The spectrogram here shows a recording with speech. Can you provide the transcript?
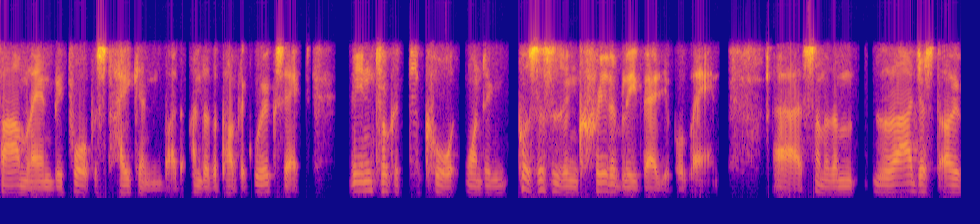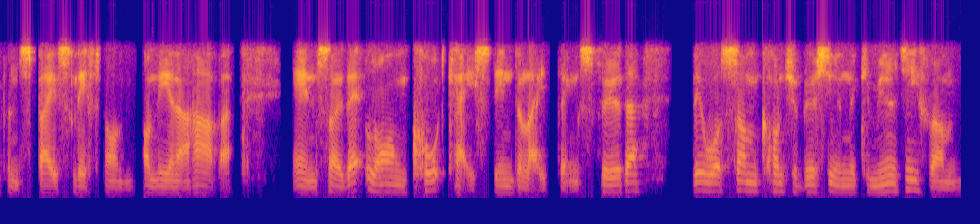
farmland before it was taken by the, under the Public Works Act, then took it to court, wanting because this is incredibly valuable land, uh, some of the largest open space left on on the inner harbour, and so that long court case then delayed things further there was some controversy in the community from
